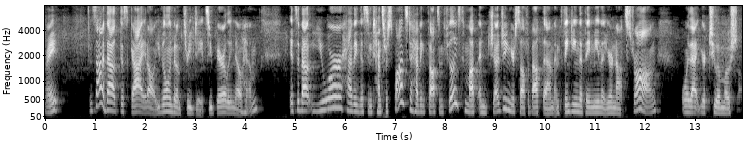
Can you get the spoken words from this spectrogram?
right? It's not about this guy at all. You've only been on three dates, you barely know him. It's about your having this intense response to having thoughts and feelings come up and judging yourself about them and thinking that they mean that you're not strong or that you're too emotional.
